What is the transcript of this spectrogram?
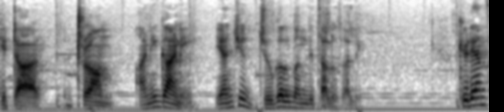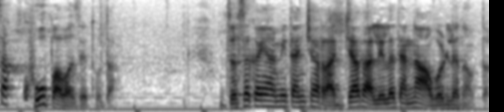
गिटार ड्रम आणि गाणी यांची जुगलबंदी चालू झाली. किड्यांचा खूप आवाज येत होता. जसं काही आम्ही त्यांच्या राज्यात आलेलं त्यांना आवडलं नव्हतं.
